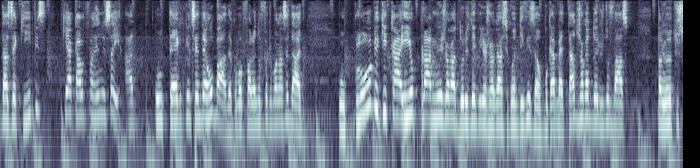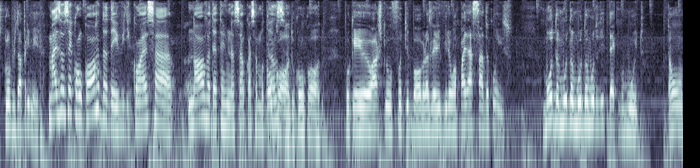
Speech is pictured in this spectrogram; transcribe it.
das equipes que acaba fazendo isso aí. A- o técnico sendo derrubado, é como eu falei no futebol na cidade. O clube que caiu, pra mim, os jogadores deveriam jogar a segunda divisão, porque a metade dos jogadores do Vasco em outros clubes da primeira. Mas você concorda, David, com essa nova determinação, com essa mudança? Concordo, concordo. Porque eu acho que o futebol brasileiro vira uma palhaçada com isso. Muda, muda, muda, muda de técnico muito. Então,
